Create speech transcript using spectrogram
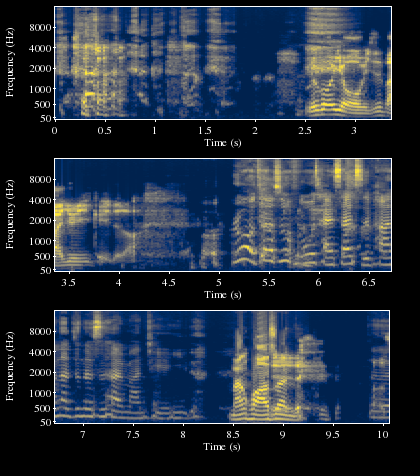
如果有，也是蛮愿意给的啦。如果特殊服务才三十趴，那真的是还蛮便宜的，蛮划算的。对对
